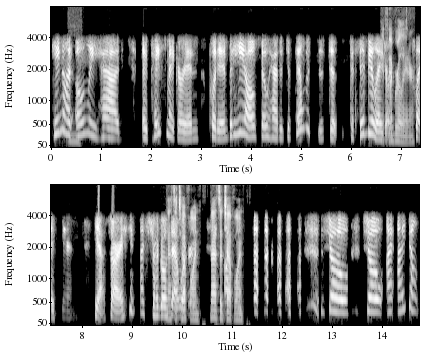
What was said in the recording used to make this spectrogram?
He not mm-hmm. only had a pacemaker in put in, but he also had a defibrillator, defibrillator placed in. Yeah, sorry, I struggle with That's that a tough one. That's a tough one. so, so I, I don't.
